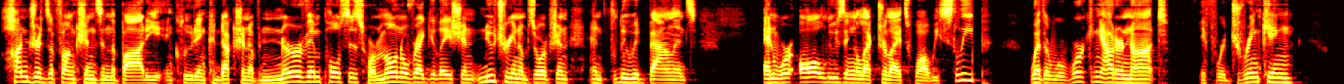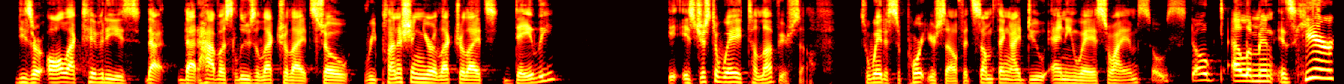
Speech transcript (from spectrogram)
hundreds of functions in the body, including conduction of nerve impulses, hormonal regulation, nutrient absorption, and fluid balance. And we're all losing electrolytes while we sleep, whether we're working out or not, if we're drinking, these are all activities that that have us lose electrolytes. So replenishing your electrolytes daily is just a way to love yourself. It's a way to support yourself. It's something I do anyway. So I am so stoked. Element is here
